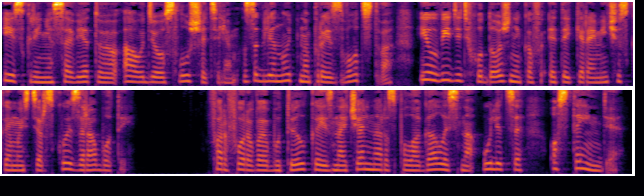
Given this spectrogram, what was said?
Искренне советую аудиослушателям заглянуть на производство и увидеть художников этой керамической мастерской за работой. Фарфоровая бутылка изначально располагалась на улице Остенде –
